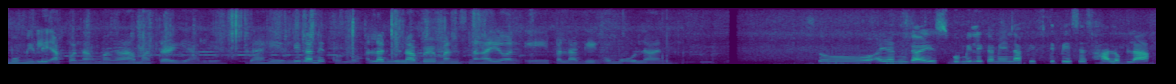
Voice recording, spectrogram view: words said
bumili ako ng mga materyales. Dahil Pila nito, no? alam nyo na, Burmans na ngayon, eh, palaging umuulan. So, ayan guys, bumili kami na 50 pieces hollow block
